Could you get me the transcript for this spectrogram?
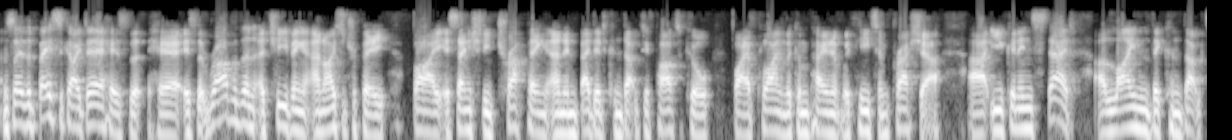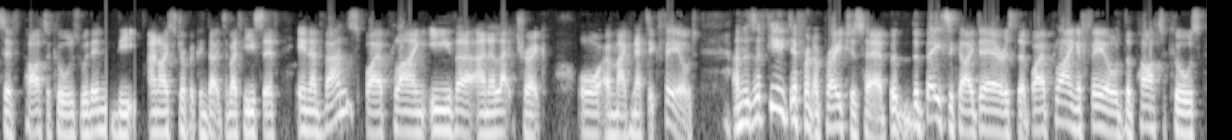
And so the basic idea is that here is that rather than achieving anisotropy by essentially trapping an embedded conductive particle by applying the component with heat and pressure, uh, you can instead align the conductive particles within the anisotropic conductive adhesive in advance by applying either an electric or a magnetic field. And there's a few different approaches here, but the basic idea is that by applying a field, the particles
